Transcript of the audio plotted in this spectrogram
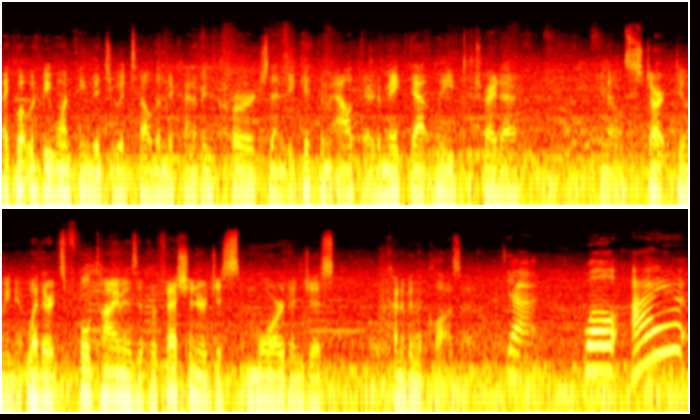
Like, what would be one thing that you would tell them to kind of encourage them to get them out there to make that leap to try to, you know, start doing it, whether it's full time as a profession or just more than just kind of in the closet. Yeah. Well, I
